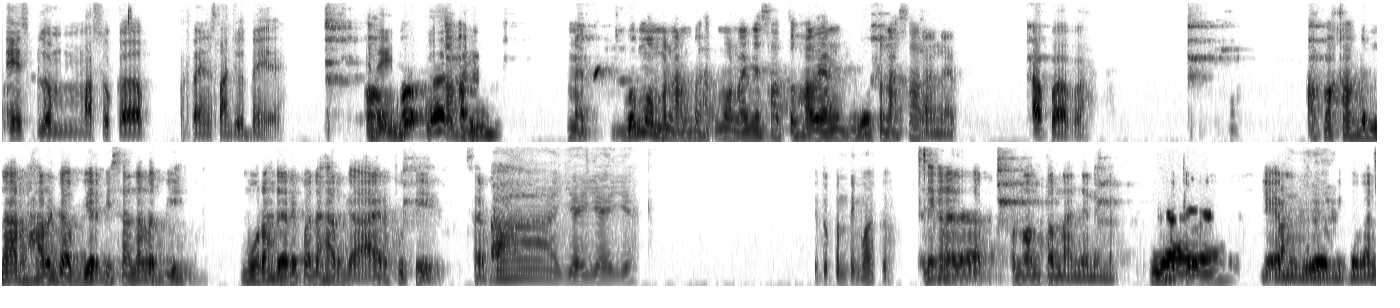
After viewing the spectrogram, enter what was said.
ini sebelum masuk ke pertanyaan selanjutnya ya. Oh, Ini gua, gua- Matt, gue mau menambah, mau nanya satu hal yang gue penasaran, Matt. Apa apa? Apakah benar harga bir di sana lebih murah daripada harga air putih, Sam? Ah, iya iya iya. Itu penting banget tuh. Ini kan ada penonton nanya nih, Matt. iya iya DM gue gitu kan.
